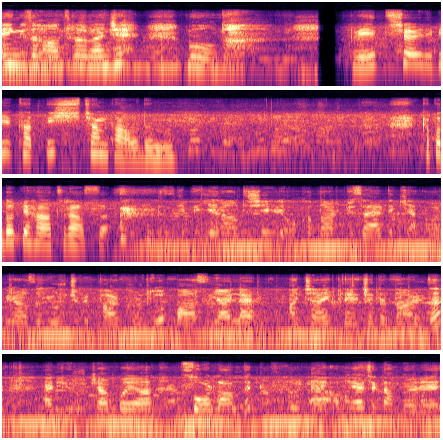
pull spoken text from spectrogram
En güzel hatıra bence bu oldu. Evet, şöyle bir tatlış çanta aldım. Kapadokya hatırası. Dediğiniz gibi yeraltı şehri o kadar güzeldi ki ama biraz da yorucu bir parkurdu. Bazı yerler acayip derecede dardı. Yani yürürken bayağı zorlandık. Ee, ama gerçekten böyle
